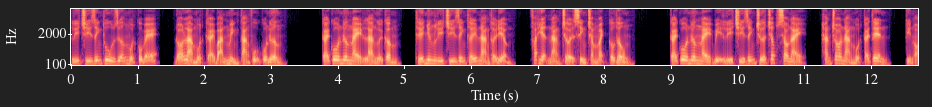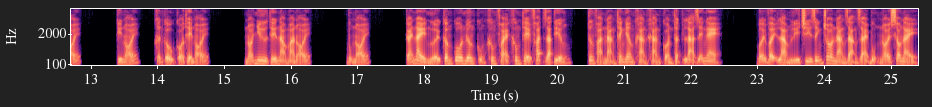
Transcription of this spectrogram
lý trí dĩnh thu dưỡng một cô bé, đó là một cái bán mình táng phụ cô nương. Cái cô nương này là người câm thế nhưng lý trí dĩnh thấy nàng thời điểm phát hiện nàng trời sinh trăm mạch câu thông. Cái cô nương này bị lý trí dĩnh chứa chấp sau này, hắn cho nàng một cái tên, kỳ nói. Kỳ nói, khẩn cầu có thể nói. Nói như thế nào mà nói? Bụng nói. Cái này người câm cô nương cũng không phải không thể phát ra tiếng, tương phản nàng thanh âm khàn khàn còn thật là dễ nghe. Bởi vậy làm lý trí dĩnh cho nàng giảng giải bụng nói sau này,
